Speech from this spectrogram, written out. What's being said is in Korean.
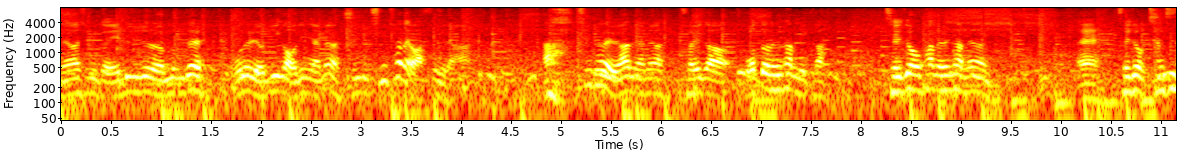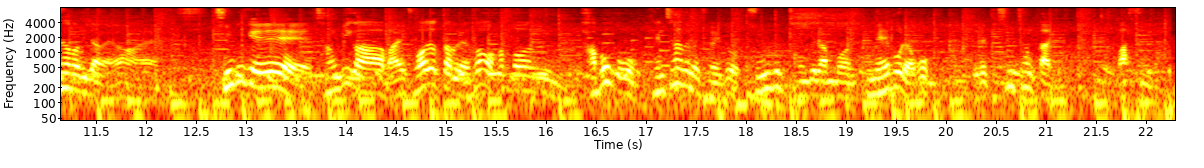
안녕하십니까. 에비주주 여러분들. 오늘 여기가 어디냐면 중국 춘천에 왔습니다. 아 춘천에 왜 왔냐면 저희가 어떤 회사입니까? 제조업하는 회사면 예, 제조업 장치 산업이잖아요. 예. 중국의 장비가 많이 좋아졌다 그래서 한번 봐보고 괜찮으면 저희도 중국 장비를 한번 구매해 보려고 이렇게 춘천까지 왔습니다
